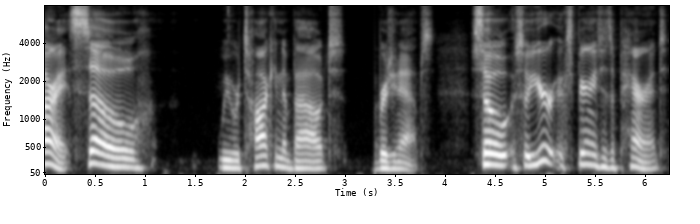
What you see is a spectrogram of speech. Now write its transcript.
All right. So we were talking about bridging apps. So so your experience as a parent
